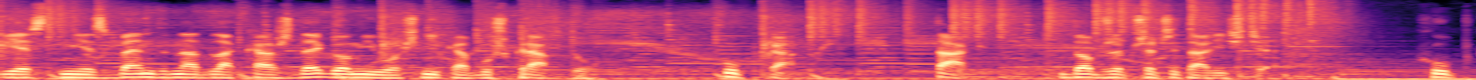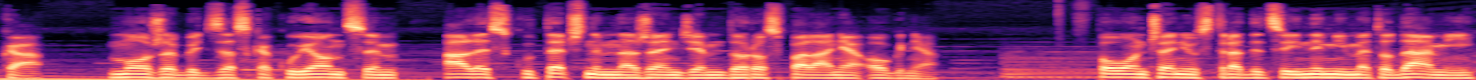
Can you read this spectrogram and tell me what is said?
jest niezbędna dla każdego miłośnika bushcraftu. Hubka. Tak, dobrze przeczytaliście. Hubka może być zaskakującym, ale skutecznym narzędziem do rozpalania ognia. W połączeniu z tradycyjnymi metodami,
